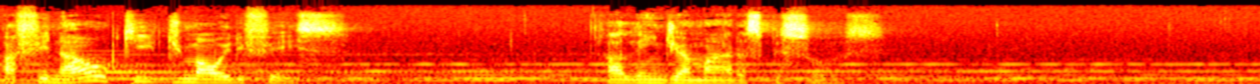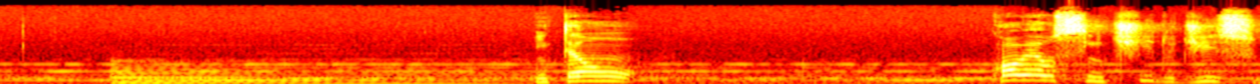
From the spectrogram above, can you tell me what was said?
Afinal, o que de mal ele fez? Além de amar as pessoas. Então, qual é o sentido disso?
